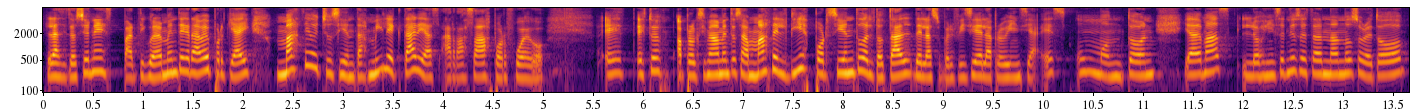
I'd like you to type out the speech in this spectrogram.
la situación es particularmente grave porque hay más de 800.000 hectáreas arrasadas por fuego esto es aproximadamente, o sea, más del 10% del total de la superficie de la provincia. Es un montón. Y además, los incendios se están dando sobre todo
